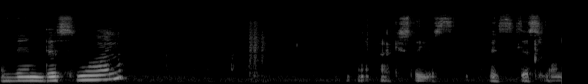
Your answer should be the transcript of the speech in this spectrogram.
And then this one, actually it's, it's this one.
